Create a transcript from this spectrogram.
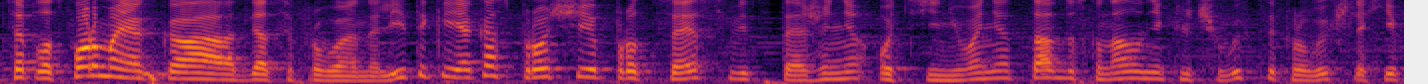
Це платформа, яка для цифрової аналітики, яка спрощує процес відстеження, оцінювання та вдосконалення ключових цифрових шляхів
